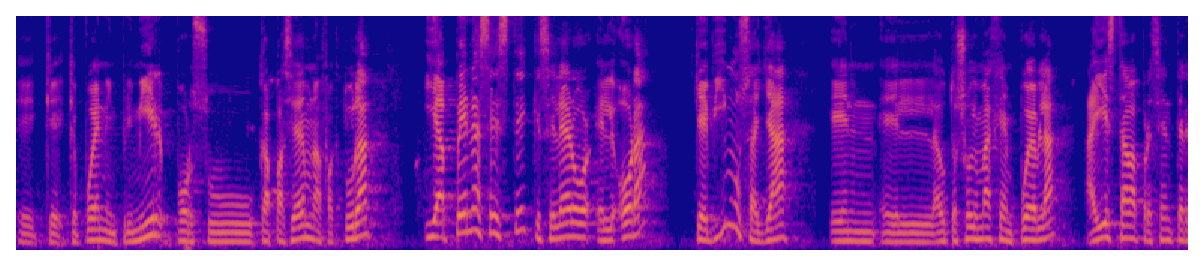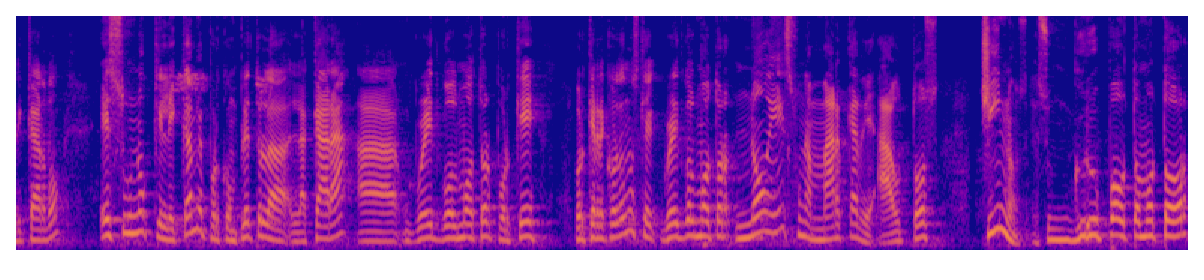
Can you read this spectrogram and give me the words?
eh, que, pueden imprimir, por su capacidad de manufactura. Y apenas este, que es el, el Hora, que vimos allá en el Auto Show Imagen en Puebla, ahí estaba presente Ricardo, es uno que le cambia por completo la, cara a Great Gold Motor. ¿Por qué? Porque recordemos que Great Gold Motor no es una marca de autos chinos, es un grupo automotor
